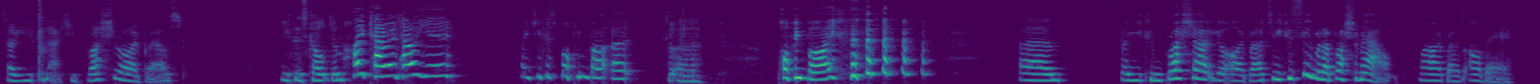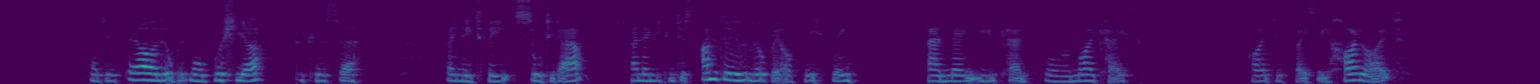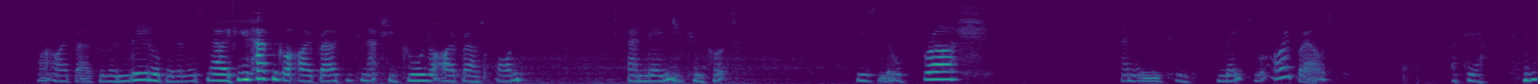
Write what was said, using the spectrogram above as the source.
so you can actually brush your eyebrows. You can sculpt them. Hi Karen, how are you? Thank you for popping by. Uh, uh, popping by. um, so you can brush out your eyebrows. So you can see when I brush them out, my eyebrows are there. Mind you, they are a little bit more bushier because uh, they need to be sorted out. And then you can just undo a little bit of the thing and then you can, or in my case, I just basically highlight my eyebrows with a little bit of this. Now, if you haven't got eyebrows, you can actually draw your eyebrows on and then you can put, use a little brush and then you can make your eyebrows appear.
